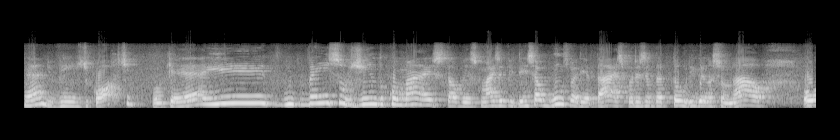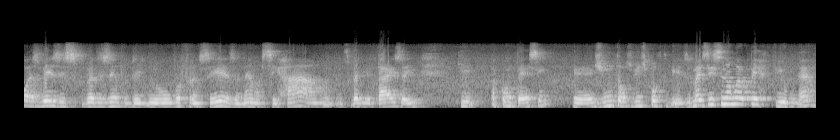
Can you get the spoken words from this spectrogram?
né, de vinhos de corte, porque é, e vem surgindo com mais, talvez com mais evidência, alguns varietais, por exemplo, da Touriga Nacional, ou às vezes, por exemplo, de uva francesa, né, uma Syrah, uns varietais aí que acontecem é, junto aos vinhos portugueses. Mas esse não é o perfil, né?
